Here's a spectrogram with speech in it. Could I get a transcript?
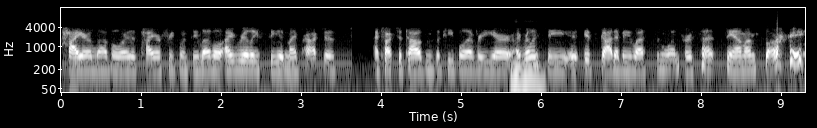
higher level or this higher frequency level. I really see in my practice. I talk to thousands of people every year. I really see it, it's got to be less than 1%, Sam. I'm sorry.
